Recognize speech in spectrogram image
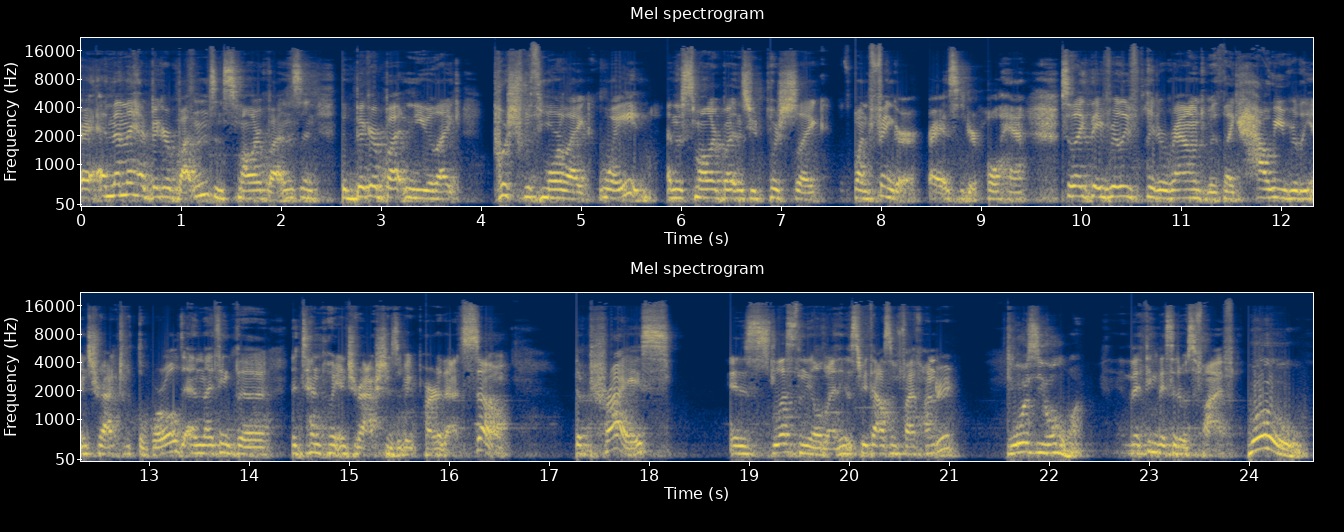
and then they had bigger buttons and smaller buttons, and the bigger button you like push with more like weight, and the smaller buttons you'd push like with one finger, right? Instead of your whole hand. So like they really played around with like how you really interact with the world, and I think the the ten point interaction is a big part of that. So the price is less than the old one. I think it's three thousand five hundred. what was the old one? I think they said it was five. Whoa.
